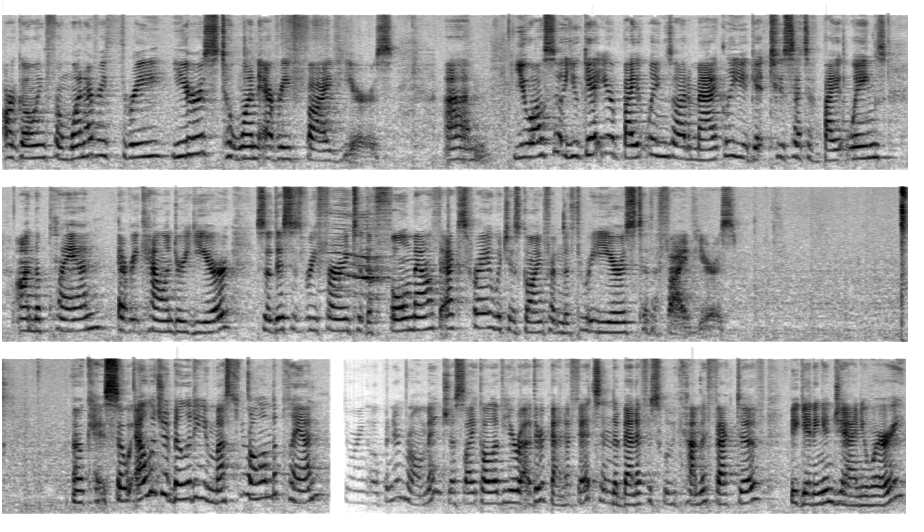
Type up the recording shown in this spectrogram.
are going from one every three years to one every five years. Um, you also you get your bite wings automatically. You get two sets of bite wings on the plan every calendar year. So this is referring to the full mouth x-ray, which is going from the three years to the five years. Okay, so eligibility, you must enroll in the plan during open enrollment, just like all of your other benefits, and the benefits will become effective beginning in January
